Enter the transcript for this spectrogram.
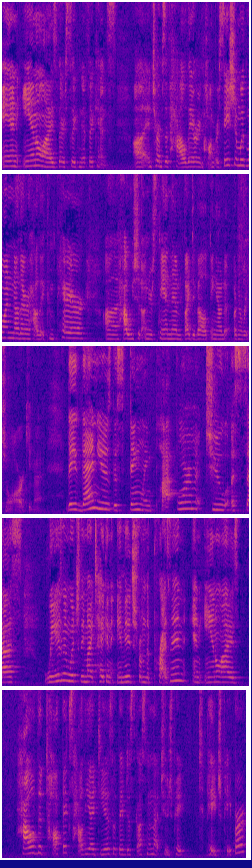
and analyze their significance uh, in terms of how they're in conversation with one another, how they compare, uh, how we should understand them by developing out an original argument. They then use this ThingLink platform to assess ways in which they might take an image from the present and analyze how the topics, how the ideas that they've discussed in that two-page paper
